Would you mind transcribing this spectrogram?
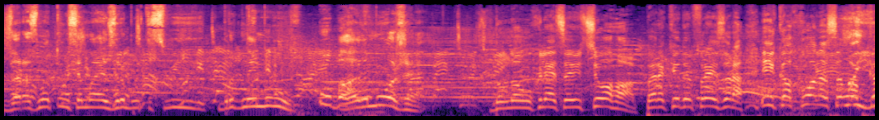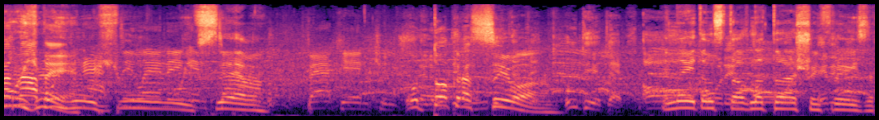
Зараз Матуся має зробити свій брудний мув, але не може. Давно ухиляється від цього. Перекиди Фрейзера і Кахонеса в канати. Все. Ото красиво. Нейтан став Наташою Фрейзер.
